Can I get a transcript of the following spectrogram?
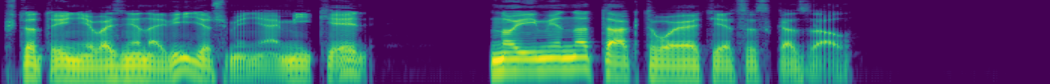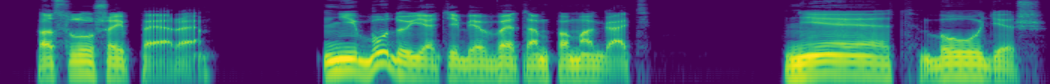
что ты не возненавидишь меня, Микель, но именно так твой отец и сказал. Послушай, Пере, не буду я тебе в этом помогать. Нет, будешь.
